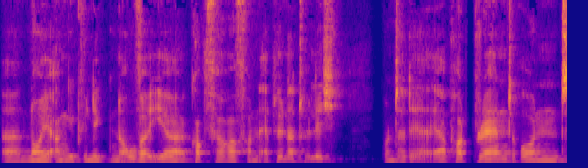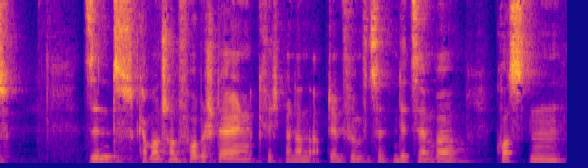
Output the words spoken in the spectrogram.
äh, neu angekündigten Over-Ear-Kopfhörer von Apple natürlich, unter der AirPod Brand und sind, kann man schon vorbestellen, kriegt man dann ab dem 15. Dezember, kosten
